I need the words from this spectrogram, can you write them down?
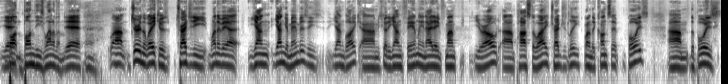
yeah. Bon- Bondi's one of them. Yeah. Well, um, during the week, it was tragedy. One of our young younger members, he's a young bloke. Um, he's got a young family, an 18th month year old, um, passed away tragically. One of the concept boys. Um, the boys.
